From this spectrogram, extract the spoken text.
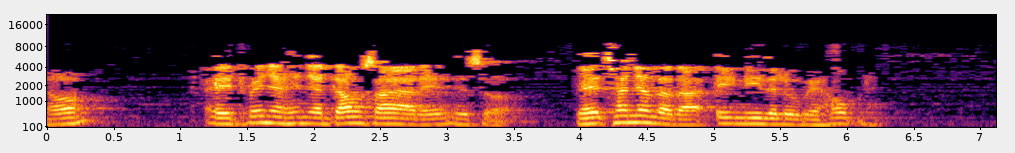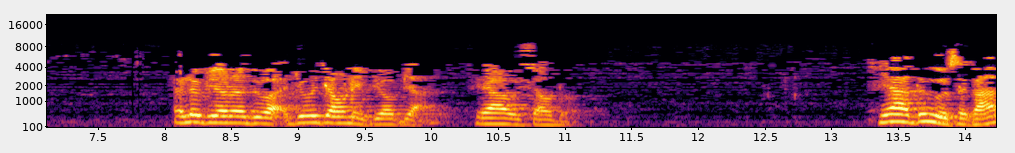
နော်အဲ့ထွေးညာဟင်းညာတောင်းစားရတယ်ဆိုတော့ဘယ်ချမ်းသာတာအိမ်နေတယ်လို့ပဲဟုတ်တယ်အဲ့လိုပြောတော့သူကအကျိုးအကြောင်းတွေပြောပြဖះကိုလျှောက်တော့ဖះသူ့ကိုစကား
